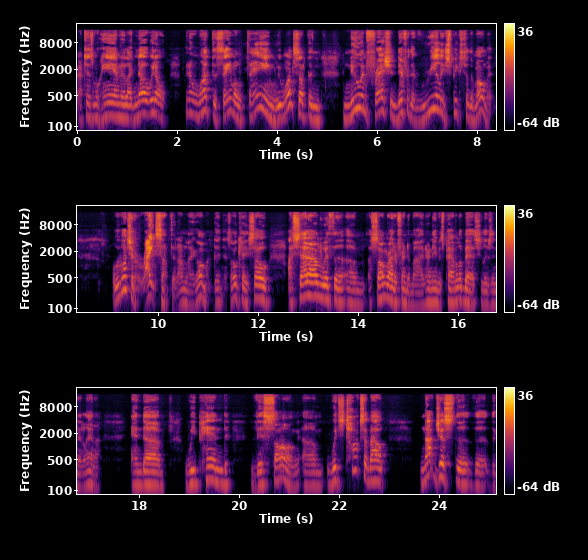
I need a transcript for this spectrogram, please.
baptismal hymn." And they're like, "No, we don't. We don't want the same old thing. We want something new and fresh and different that really speaks to the moment." we want you to write something. I'm like, oh my goodness. Okay. So I sat down with a, um, a, songwriter friend of mine. Her name is Pamela Best. She lives in Atlanta, and um, we penned this song, um, which talks about not just the the the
